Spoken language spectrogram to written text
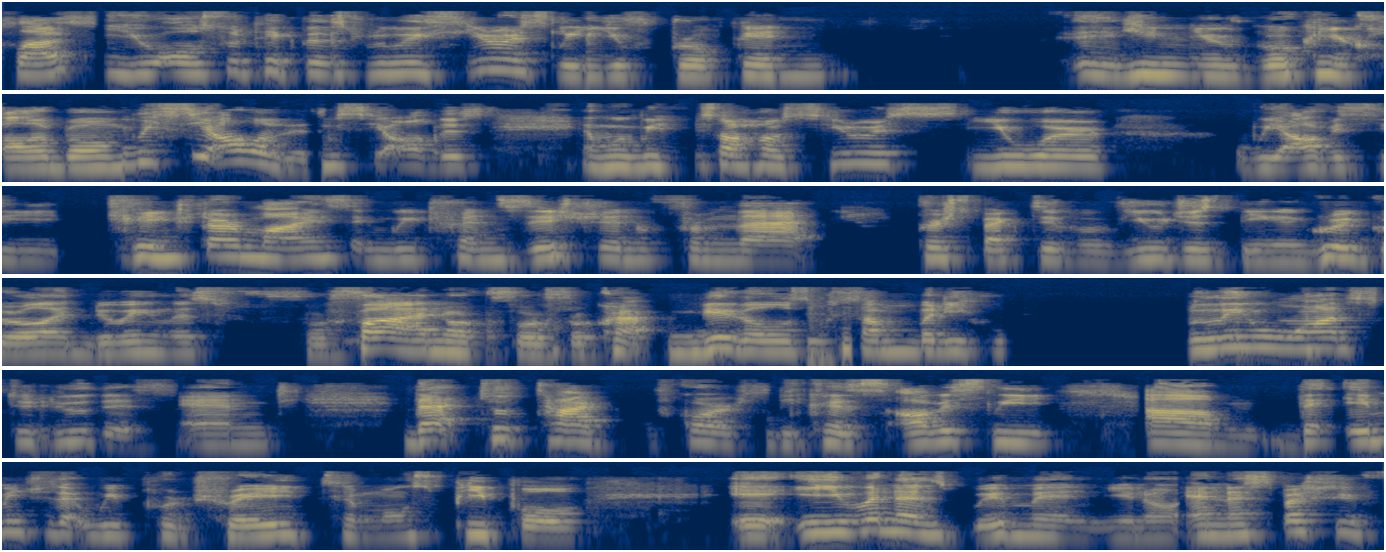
plus you also take this really seriously. You've broken. Eh, you, you've broken your collarbone. We see all of this. We see all this, and when we saw how serious you were we obviously changed our minds and we transitioned from that perspective of you just being a grid girl and doing this for fun or for, for crap and giggles somebody who really wants to do this and that took time of course because obviously um the image that we portrayed to most people it, even as women you know and especially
